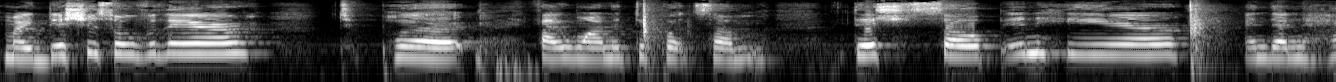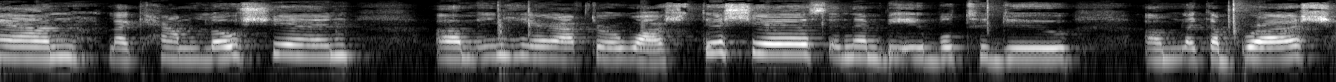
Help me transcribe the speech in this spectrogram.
my dishes over there to put, if I wanted to put some dish soap in here and then hand, like hand lotion um, in here after I wash dishes and then be able to do um, like a brush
